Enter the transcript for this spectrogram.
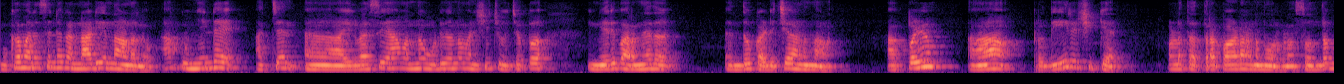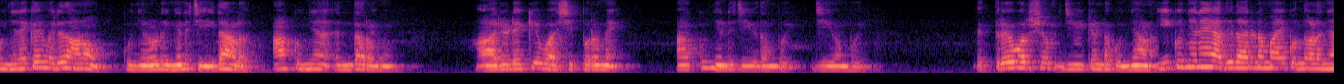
മുഖ മനസ്സിന്റെ കണ്ണാടി എന്നാണല്ലോ. ആ കുഞ്ഞിന്റെ അച്ഛൻ അയൽവാസി ആ വന്ന് ഓടി വന്ന മനുഷ്യൻ ചോദിച്ചപ്പോൾ ഇങ്ങേര് പറഞ്ഞത് എന്തോ കടിച്ചാണെന്നാണ്. അപ്പോഴും ആ പ്രതിയെ രക്ഷിക്കാൻ ഉള്ള തത്രപ്പാടാണെന്ന് ഓർക്കണം. സ്വന്തം കുഞ്ഞിനേക്കാൾ വലുതാണോ? കുഞ്ഞിനോട് ഇങ്ങനെ ചെയ്ത ആൾ ആ കുഞ്ഞ് എന്തറിഞ്ഞു? ആരുടെയൊക്കെയോ വാശിപ്പുറമേ ആ കുഞ്ഞിന്റെ ജീവിതം പോയി ജീവൻ പോയി. എത്രയോ വർഷം ജീവിക്കേണ്ട കുഞ്ഞാണ്. ഈ കുഞ്ഞിനെ അതിദാരുണമായി കൊന്നുകളഞ്ഞ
